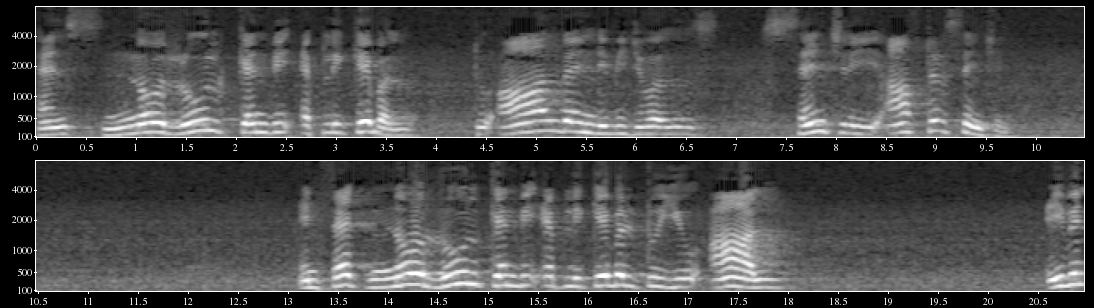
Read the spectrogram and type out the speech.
hence no rule can be applicable to all the individuals century after century. In fact, no rule can be applicable to you all, even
